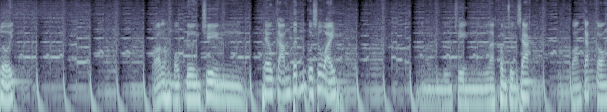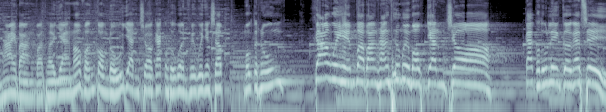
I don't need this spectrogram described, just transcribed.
Tiến lưỡi. Đó là một đường truyền theo cảm tính của số 7 Đường truyền là không chuẩn xác. Khoảng cách còn hai bàn và thời gian nó vẫn còn đủ dành cho các cầu thủ bên phía Quy Nhân Sấp Một tình huống khá nguy hiểm và bàn thắng thứ 11 dành cho các cầu thủ Liên Cường FC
